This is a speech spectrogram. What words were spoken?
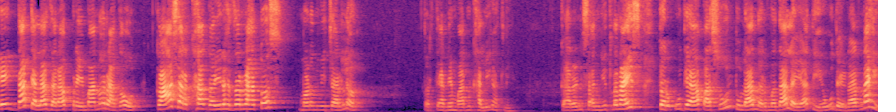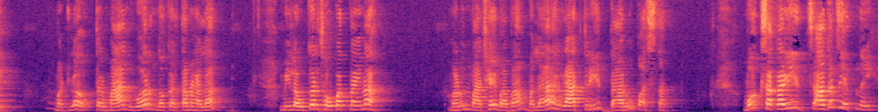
एकदा त्याला जरा प्रेमानं रागवून का सारखा गैरहजर राहतोस? म्हणून विचारलं. तर त्याने मान खाली घातली. कारण सांगितलं नाहीस तर उद्यापासून तुला नर्मदालयात येऊ देणार नाही. म्हटलं तर मान वर न करता म्हणाला मी लवकर झोपत नाही ना. म्हणून माझे बाबा मला रात्री दारू पाजतात. मग सकाळी जागच येत नाही.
